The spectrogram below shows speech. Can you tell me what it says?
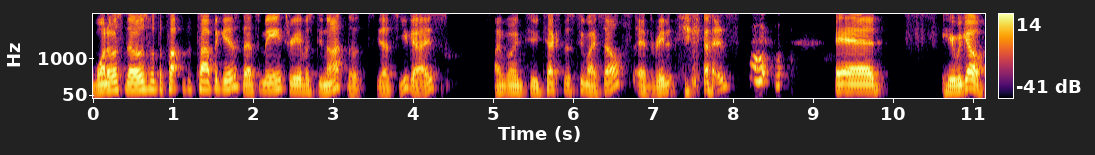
one of us knows what the po- the topic is. That's me. Three of us do not. That's, that's you guys. I'm going to text this to myself and read it to you guys. And here we go.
